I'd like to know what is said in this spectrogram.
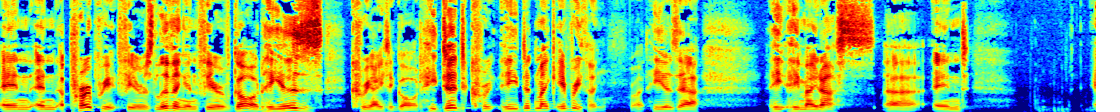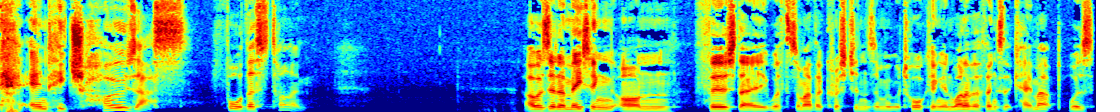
And, and appropriate fear is living in fear of God. He is creator God. He did, cre- he did make everything, right? He is our, he, he made us. Uh, and, and he chose us for this time. I was at a meeting on Thursday with some other Christians and we were talking, and one of the things that came up was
